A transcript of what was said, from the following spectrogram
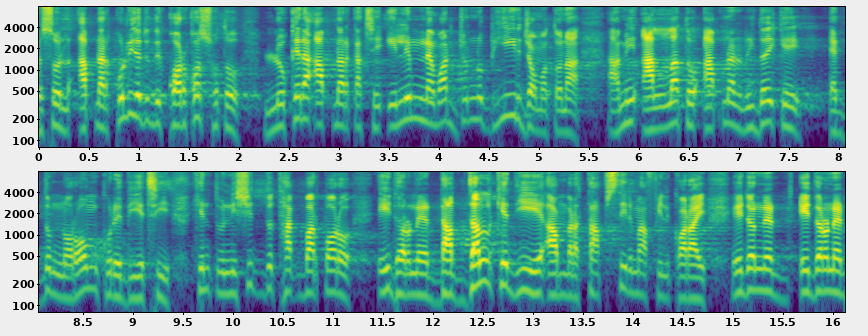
রসুল, আপনার কলিজা যদি কর্কশ হতো, লোকেরা আপনার কাছে ইলিম নেওয়ার জন্য ভিড় জমাতো না। আমি আল্লাহ তো আপনার হৃদয়কে একদম নরম করে দিয়েছি, কিন্তু নিষিদ্ধ থাকবার পরও এই ধরনের দাজ্জালকে দিয়ে আমরা তাফসির মাহফিল করাই। এই ধরনের এই ধরনের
